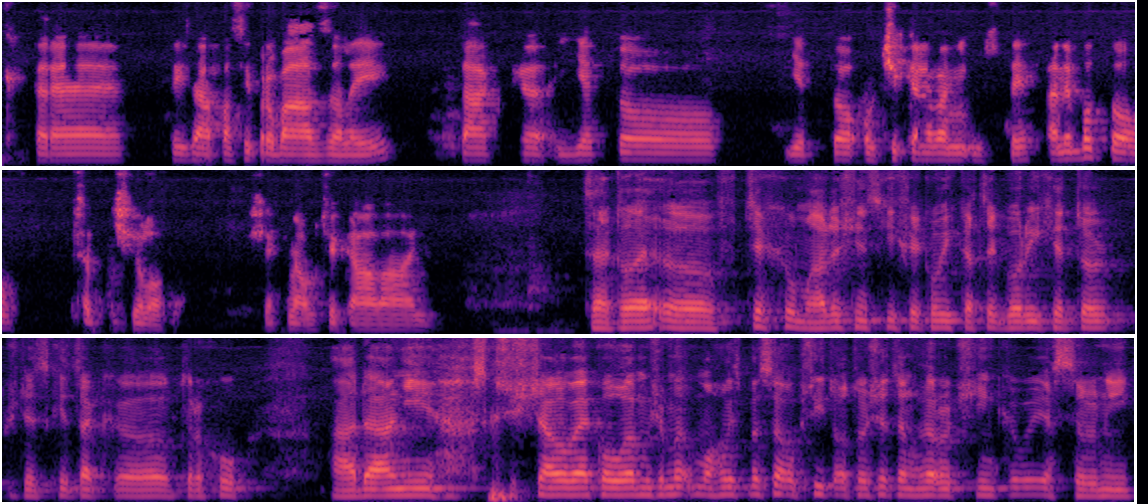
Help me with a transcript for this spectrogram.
které ty zápasy provázely, tak je to je to očekávaný úspěch, anebo to předčilo všechna očekávání? Takhle eh, v těch mládežnických věkových kategoriích je to vždycky tak eh, trochu hádání z křišťálové koule. Můžeme, mohli jsme se opřít o to, že tenhle ročník je silný,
